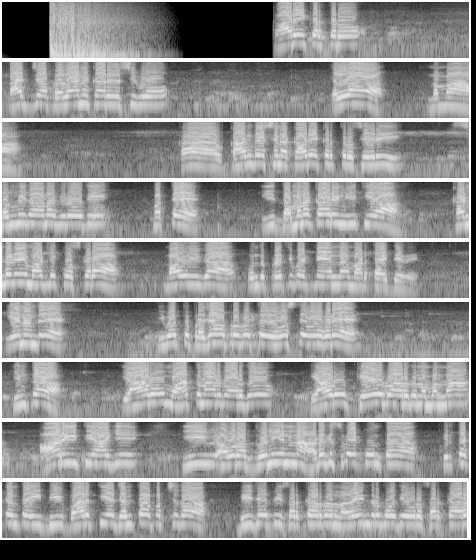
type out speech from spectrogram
ಕಾರ್ಯಕರ್ತರು, ರಾಜ್ಯ ಪ್ರಧಾನ ಕಾರ್ಯದರ್ಶಿಗಳು, ಎಲ್ಲ ನಮ್ಮ ಕಾಂಗ್ರೆಸ್ಸಿನ ಕಾರ್ಯಕರ್ತರು ಸೇರಿ ಸಂವಿಧಾನ ವಿರೋಧಿ ಮತ್ತೆ ಈ ದಮನಕಾರಿ ನೀತಿಯ ಖಂಡನೆ ಮಾಡಲಿಕ್ಕೋಸ್ಕರ ನಾವು ಈಗ ಒಂದು ಪ್ರತಿಭಟನೆಯನ್ನ ಮಾಡ್ತಾ ಇದ್ದೇವೆ. ಏನಂದ್ರೆ ಇವತ್ತು ಪ್ರಜಾಪ್ರಭುತ್ವ ವ್ಯವಸ್ಥೆ ಒಳಗಡೆ ಇಂಥ ಯಾರೂ ಮಾತನಾಡಬಾರದು, ಯಾರೂ ಕೇಳಬಾರದು ನಮ್ಮನ್ನ ಆ ರೀತಿಯಾಗಿ ಈ ಅವರ ಧ್ವನಿಯನ್ನ ಅಡಗಿಸಬೇಕು ಅಂತ ಇರ್ತಕ್ಕಂಥ ಈ ಬಿ ಭಾರತೀಯ ಜನತಾ ಪಕ್ಷದ ಬಿಜೆಪಿ ಸರ್ಕಾರದ ನರೇಂದ್ರ ಮೋದಿ ಅವರ ಸರ್ಕಾರ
